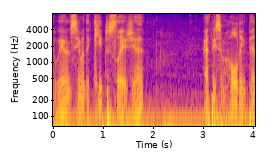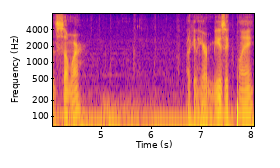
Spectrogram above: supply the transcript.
Okay, we haven't seen where they keep the slaves yet. Have to be some holding pins somewhere. I can hear music playing.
